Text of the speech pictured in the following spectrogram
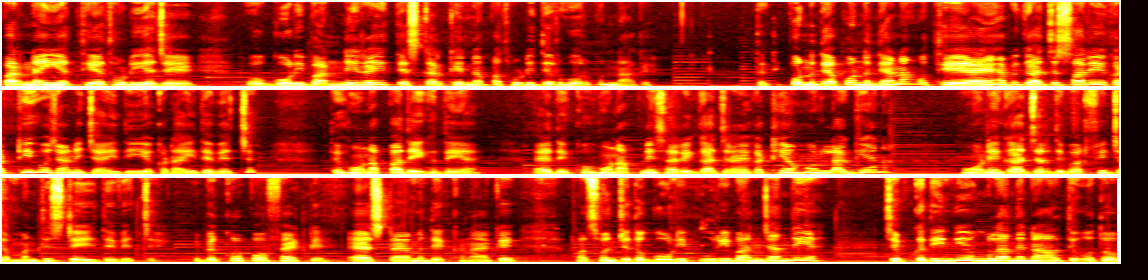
ਪਰ ਨਹੀਂ, ਇੱਥੇ ਥੋੜੀ ਅਜੇ ਉਹ ਗੋਲੀ ਬਣ ਨਹੀਂ ਰਹੀ ਤੇ ਇਸ ਕਰਕੇ ਇਹਨੂੰ ਆਪਾਂ ਥੋੜੀ ਦੇਰ ਹੋਰ ਭੁੰਨਾਂਗੇ। ਤੇ ਭੁੰਨਦਿਆਂ ਭੁੰਨਦਿਆਂ ਨਾ ਉੱਥੇ ਆਏ ਹਾਂ ਵੀ ਗਾਜਰ ਸਾਰੀ ਇਕੱਠੀ ਹੋ ਜਾਣੀ ਚਾਹੀਦੀ ਹੈ ਕੜਾਈ ਦੇ ਵਿੱਚ। ਤੇ ਹੁਣ ਆਪਾਂ ਦੇਖਦੇ ਆ ਇਹ ਦੇਖੋ, ਹੁਣ ਆਪਣੀ ਸਾਰੀ ਗਾਜਰਾਂ ਇਕੱਠੀਆਂ ਹੋਣ ਲੱਗ ਗਈਆਂ ਨਾ। ਹੁਣ ਇਹ ਗਾਜਰ ਦੀ ਬਰਫੀ ਜੰਮਣ ਦੀ ਸਟੇਜ ਦੇ ਵਿੱਚ ਇਹ ਬਿਲਕੁਲ ਪਰਫੈਕਟ ਹੈ। ਇਸ ਟਾਈਮ ਦੇਖਣਾ ਹੈ ਕਿ ਬਸ ਹੁਣ ਜਦੋਂ ਗੋਲੀ ਪੂਰੀ ਬਣ ਜਾਂਦੀ ਹੈ, ਚਿਪਕਦੀ ਨਹੀਂ ਉਂਗਲਾਂ ਦੇ ਨਾਲ ਤੇ ਉਹ ਤੋਂ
